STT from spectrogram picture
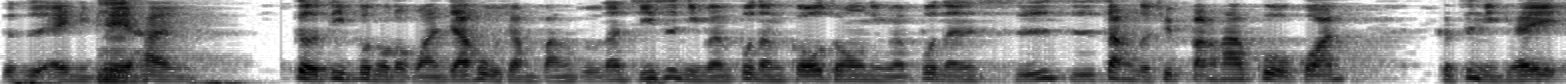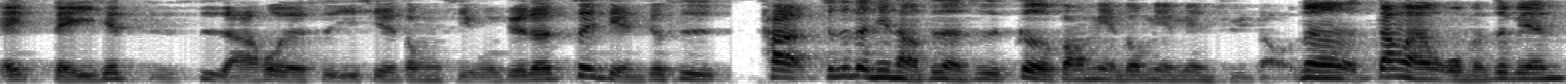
就是哎、欸、你可以和各地不同的玩家互相帮助。嗯、那即使你们不能沟通，你们不能实质上的去帮他过关。可是你可以诶给一些指示啊，或者是一些东西，我觉得这点就是它就是任天堂真的是各方面都面面俱到。那当然我们这边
